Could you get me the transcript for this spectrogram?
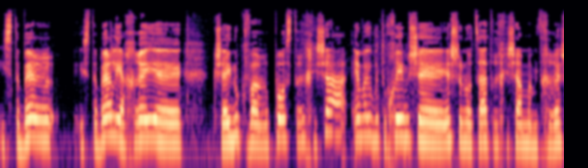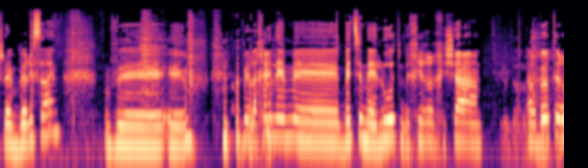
הסתבר הסתבר לי אחרי, uh, כשהיינו כבר פוסט רכישה, הם היו בטוחים שיש לנו הצעת רכישה מהמתחרה שלהם, וריסיין, ו, uh, ולכן הם uh, בעצם העלו את מחיר הרכישה הרבה יותר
